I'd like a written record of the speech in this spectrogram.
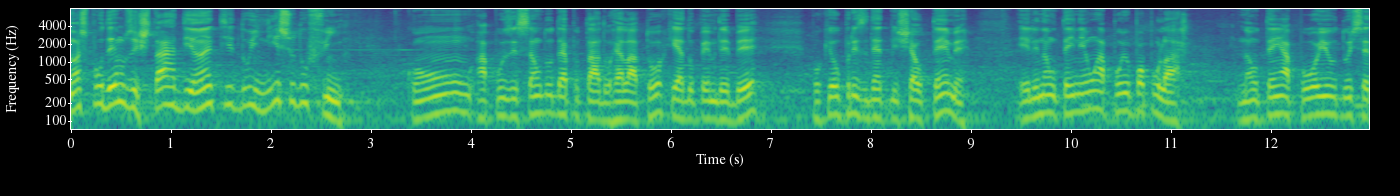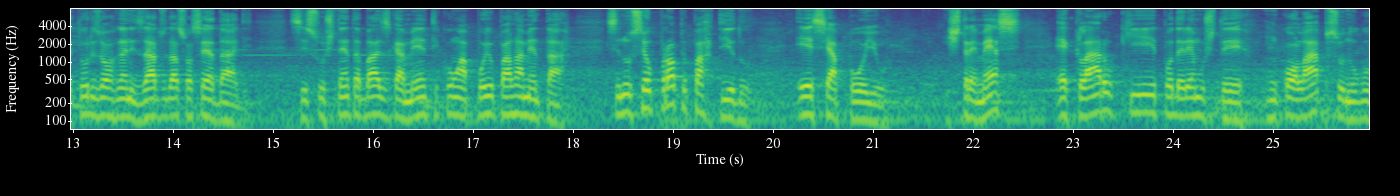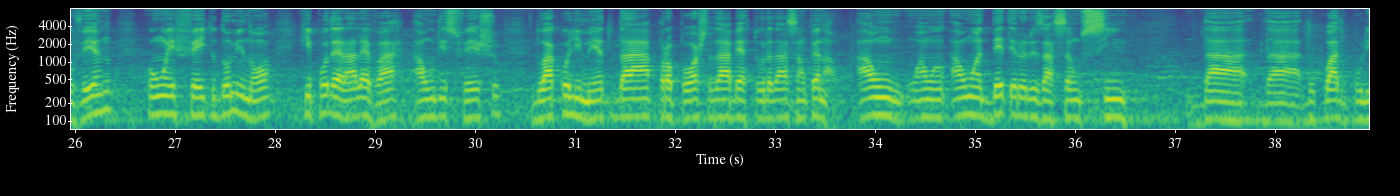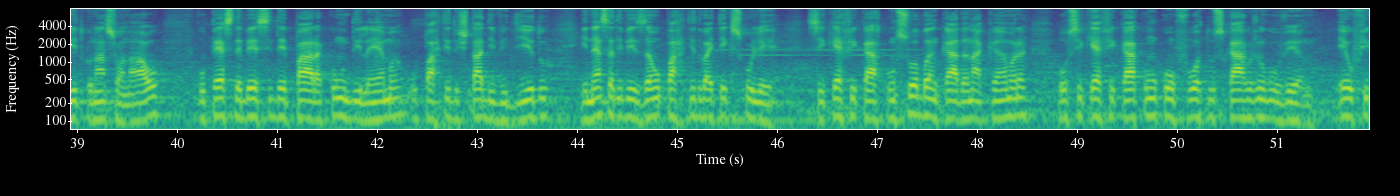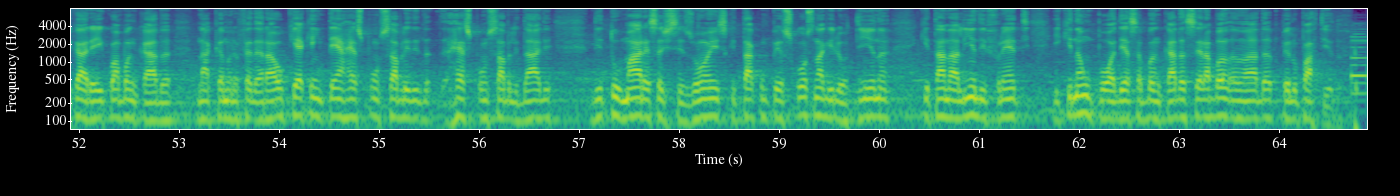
Nós podemos estar diante do início do fim, com a posição do deputado relator, que é do PMDB, porque o presidente Michel Temer ele não tem nenhum apoio popular, não tem apoio dos setores organizados da sociedade. Se sustenta basicamente com apoio parlamentar. Se no seu próprio partido esse apoio estremece, é claro que poderemos ter um colapso no governo com um efeito dominó que poderá levar a um desfecho do acolhimento da proposta da abertura da ação penal. Há, um, há uma deteriorização, sim, da, da, do quadro político nacional. O PSDB se depara com um dilema, o partido está dividido e nessa divisão o partido vai ter que escolher se quer ficar com sua bancada na Câmara ou se quer ficar com o conforto dos cargos no governo. Eu ficarei com a bancada na Câmara Federal, que é quem tem a responsabilidade, responsabilidade de tomar essas decisões, que está com o pescoço na guilhotina, que está na linha de frente e que não pode essa bancada ser abandonada pelo partido.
